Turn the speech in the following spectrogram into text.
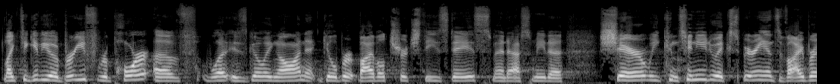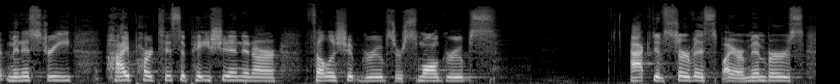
I'd like to give you a brief report of what is going on at Gilbert Bible Church these days. Smed asked me to share. We continue to experience vibrant ministry, high participation in our fellowship groups or small groups, active service by our members.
